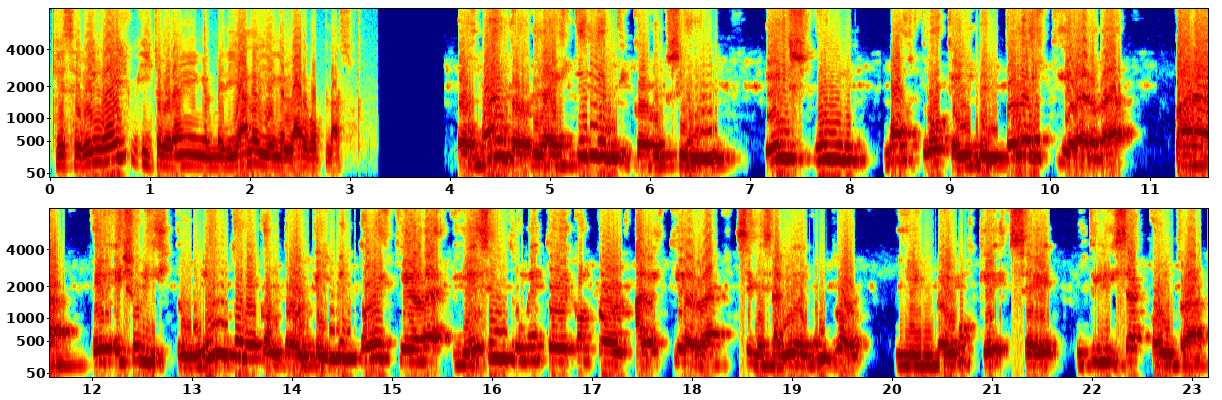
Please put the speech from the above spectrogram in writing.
que se ven hoy y que verán en el mediano y en el largo plazo. Osvaldo, la histeria anticorrupción es un monstruo que inventó la izquierda para, es un instrumento de control que inventó la izquierda y ese instrumento de control a la izquierda se le salió de control y vemos que se utiliza contra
